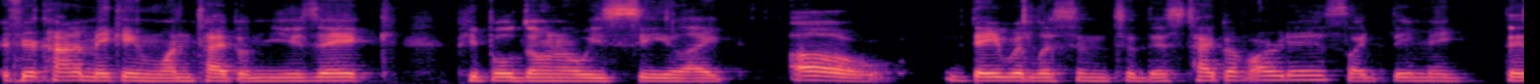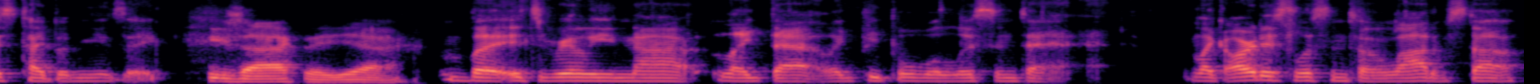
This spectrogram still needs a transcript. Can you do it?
if you're kind of making one type of music, people don't always see like, oh, they would listen to this type of artist, like they make this type of music. Exactly, yeah. But it's really not like that. Like people will listen to like artists listen to a lot of stuff.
